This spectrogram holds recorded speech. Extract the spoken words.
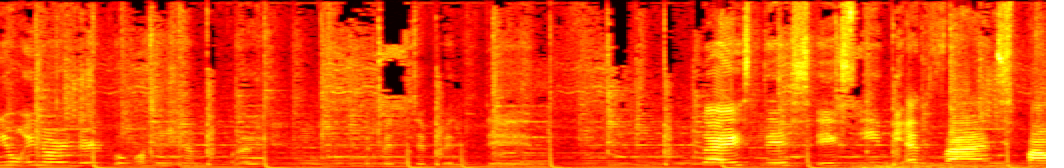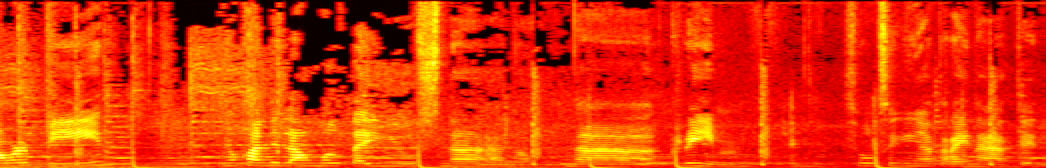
yung in-order ko kasi syempre, tipid-tipid din. Guys, this is EB Advanced Power Paint. Yung kanilang multi-use na, ano, na cream. So, sige nga, try natin.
